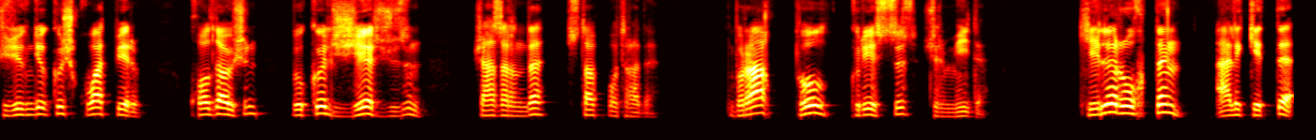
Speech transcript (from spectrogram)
жүрегіңде күш қуат беріп қолдау үшін бүкіл жер жүзін жазырында ұстап отырады. Бірақ бұл күрессіз жүрмейді. Келі рухтың әрекетті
